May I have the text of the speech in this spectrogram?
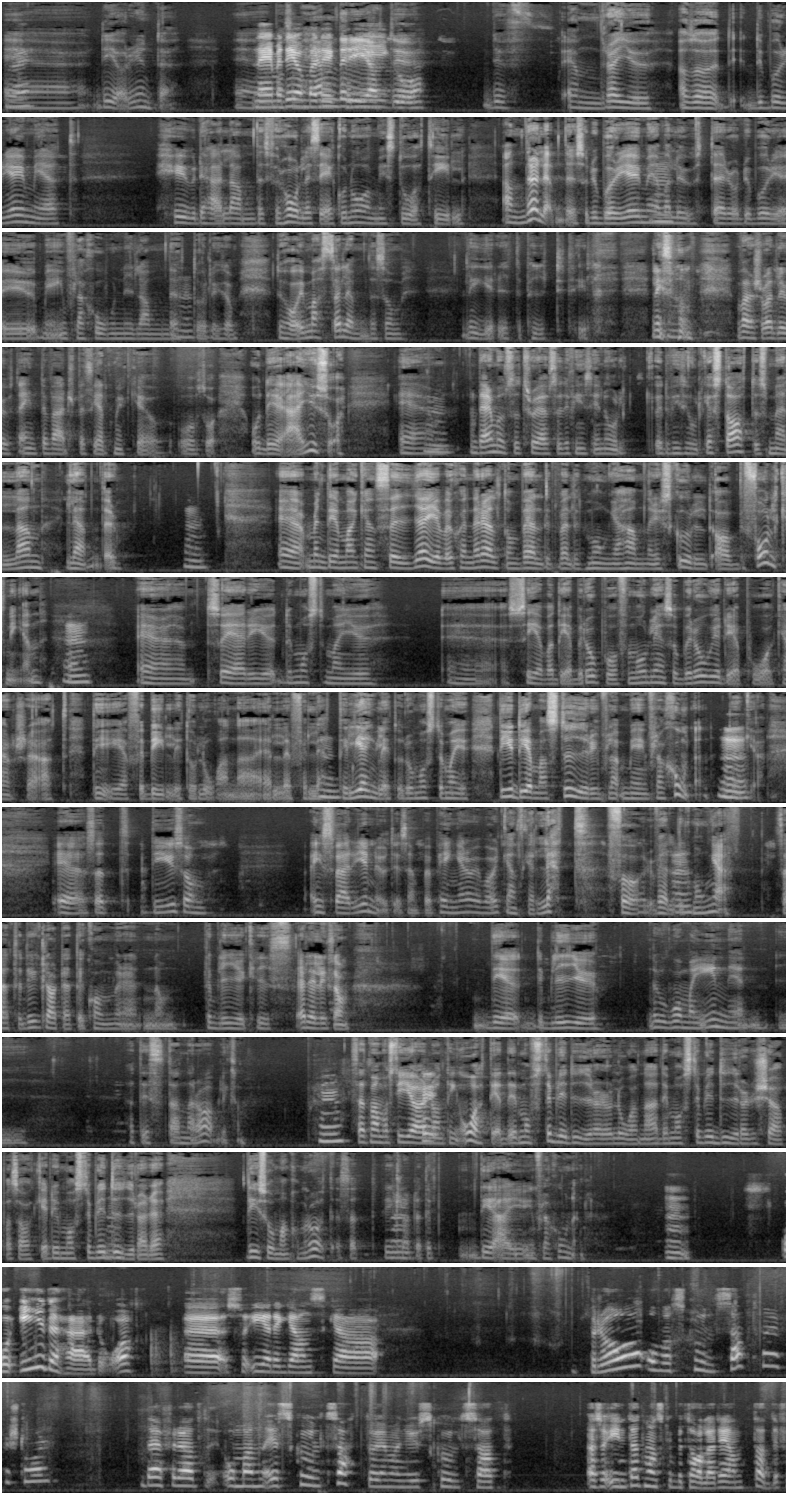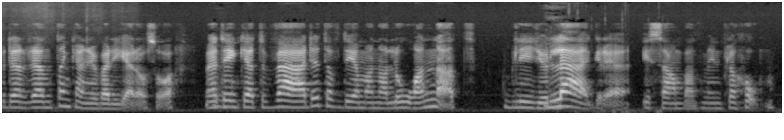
Eh, det gör du ju inte. Eh, nej, men det är om det är att du, och... du ändrar ju... Alltså, det, det börjar ju med att hur det här landet förhåller sig ekonomiskt då till andra länder. Så du börjar ju med mm. valutor och du börjar ju med inflation i landet. Mm. Och liksom, du har ju massa länder som ligger lite pyrt till. liksom, mm. Vars valuta är inte värd speciellt mycket och, och så. Och det är ju så. Eh, mm. Däremot så tror jag att alltså det finns en det finns olika status mellan länder. Mm. Eh, men det man kan säga är väl generellt om väldigt, väldigt många hamnar i skuld av befolkningen. Mm. Eh, så är det ju, då måste man ju eh, se vad det beror på. Förmodligen så beror ju det på kanske att det är för billigt att låna eller för mm. lättillgängligt. Och då måste man ju, det är ju det man styr infla, med inflationen, mm. tänker jag. Eh, så att det är ju som i Sverige nu till exempel, pengar har ju varit ganska lätt för väldigt mm. många. Så att det är klart att det kommer någon, det blir ju kris, eller liksom, det, det blir ju då går man ju in i, en, i att det stannar av liksom. Mm. Så att man måste göra någonting åt det. Det måste bli dyrare att låna, det måste bli dyrare att köpa saker, det måste bli mm. dyrare. Det är så man kommer åt det. Så det är mm. klart att det, det, är ju inflationen. Mm. Och i det här då eh, så är det ganska bra att vara skuldsatt vad jag förstår. Därför att om man är skuldsatt då är man ju skuldsatt Alltså inte att man ska betala ränta, för den räntan kan ju variera och så. Men jag mm. tänker att värdet av det man har lånat blir ju mm. lägre i samband med inflation.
